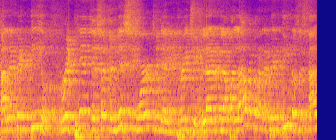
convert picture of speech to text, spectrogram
arrepentidos. Repent is such a missing word today in preaching. La, la palabra para arrepentirnos es algo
